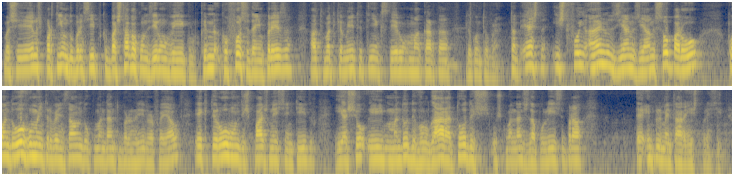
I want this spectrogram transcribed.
Mas eles partiam do princípio que bastava conduzir um veículo que, que fosse da empresa, automaticamente tinha que ter uma carta de condutor. Portanto, esta, isto foi anos e anos e anos, só parou quando houve uma intervenção do comandante Bernardino Rafael, é que tirou um despacho nesse sentido e, achou, e mandou divulgar a todos os comandantes da polícia para eh, implementarem este princípio.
